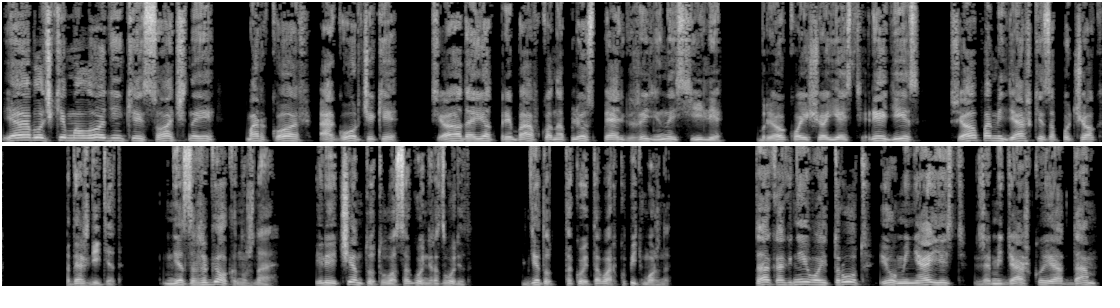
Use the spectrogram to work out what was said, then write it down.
«Яблочки молоденькие, сочные, морковь, огурчики. Все дает прибавку на плюс пять к жизненной силе. Брёква еще есть, редис. Все по медяшке за пучок». «Подожди, дед, мне зажигалка нужна. Или чем тут у вас огонь разводят? Где тут такой товар купить можно?» «Так огнивой труд и у меня есть. За медяшку и отдам».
